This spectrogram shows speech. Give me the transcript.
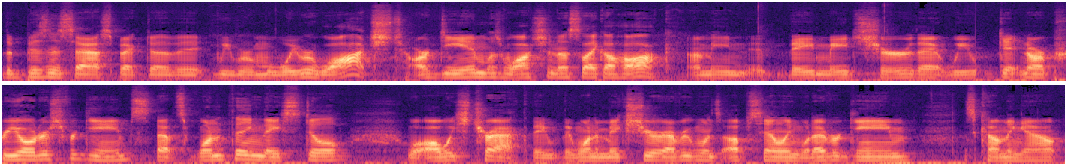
the business aspect of it, we were we were watched. Our DM was watching us like a hawk. I mean, they made sure that we were getting our pre-orders for games. That's one thing they still will always track. They they want to make sure everyone's upselling whatever game is coming out.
